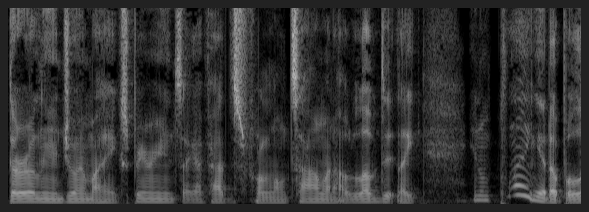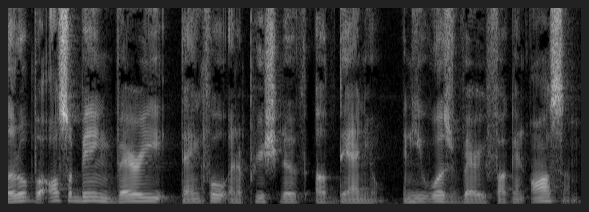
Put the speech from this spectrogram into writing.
thoroughly enjoying my experience. Like I've had this for a long time and I loved it. Like, you know, playing it up a little, but also being very thankful and appreciative of Daniel. And he was very fucking awesome.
